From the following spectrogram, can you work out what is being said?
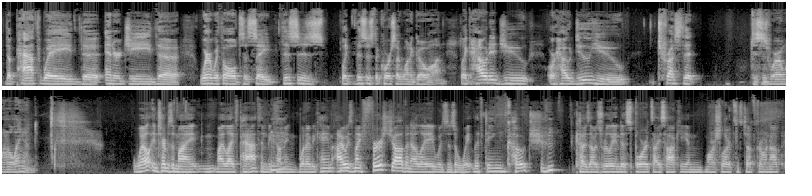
the pathway, the energy, the wherewithal to say this is like this is the course I want to go on? Like how did you or how do you trust that this is where I want to land? Well, in terms of my my life path and becoming what I became, I was my first job in LA was as a weightlifting coach because I was really into sports, ice hockey, and martial arts and stuff growing up.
